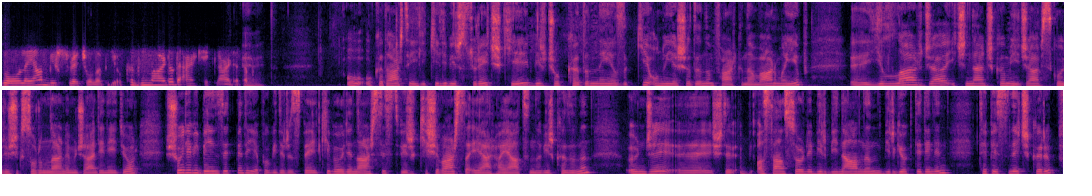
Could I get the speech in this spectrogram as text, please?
zorlayan bir süreç olabiliyor. Kadınlarda da erkeklerde de. Evet. O o kadar tehlikeli bir süreç ki birçok kadın ne yazık ki onu yaşadığının farkına varmayıp e, yıllarca içinden çıkamayacağı psikolojik sorunlarla mücadele ediyor. Şöyle bir benzetme de yapabiliriz belki böyle narsist bir kişi varsa eğer hayatında bir kadının önce e, işte asansörle bir binanın bir gökdelenin tepesine çıkarıp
